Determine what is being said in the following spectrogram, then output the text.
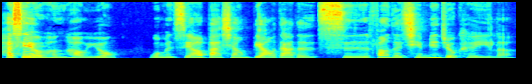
하세요很好用，我们只要把想表达的词放在前面就可以了。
